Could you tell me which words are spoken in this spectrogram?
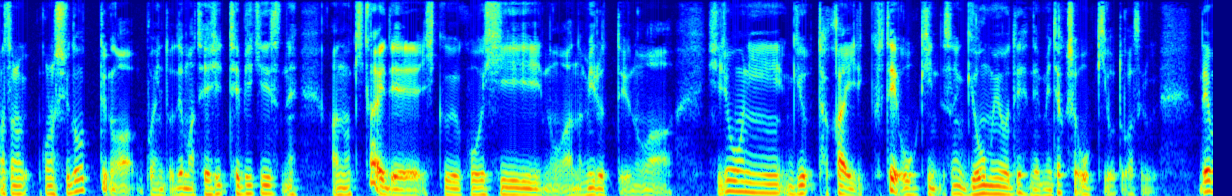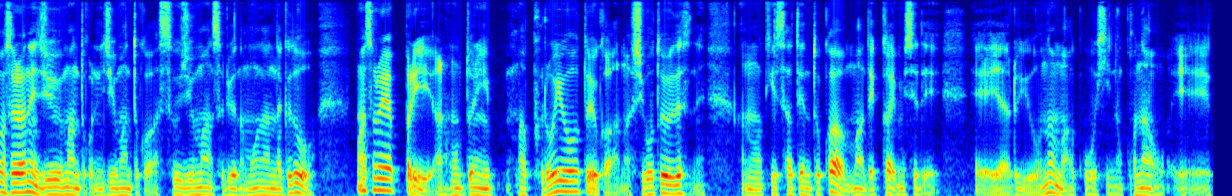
まあ、その、この手動っていうのがポイントで、まあ手、手引きですね。あの、機械で引くコーヒーのあのミルっていうのは、非常に高いくて大きいんですね。業務用で、で、めちゃくちゃ大きい音がする。で、まあ、それはね、10万とか20万とか数十万するようなものなんだけど、まあそれはやっぱり、あの本当に、まあプロ用というか、あの仕事用ですね。あの喫茶店とか、まあでっかい店で、えー、やるような、まあコーヒーの粉を、え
